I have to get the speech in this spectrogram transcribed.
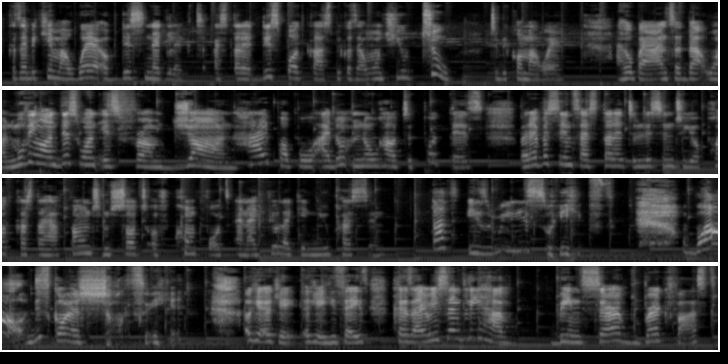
because I became aware of this neglect. I started this podcast because I want you too to become aware. I hope I answered that one. Moving on, this one is from John. Hi, Popo. I don't know how to put this, but ever since I started to listen to your podcast, I have found some sort of comfort and I feel like a new person. That is really sweet. Wow, this comment shocked me. okay, okay, okay. He says, because I recently have been served breakfast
